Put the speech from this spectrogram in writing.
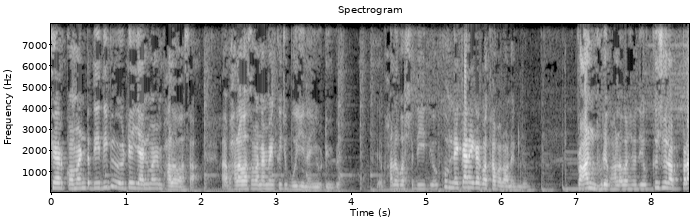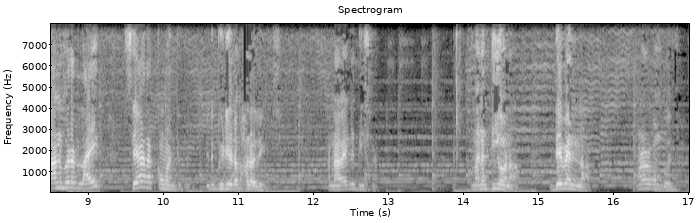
শেয়ার কমেন্ট দিয়ে দিবি, ওইটাই জানব আমি ভালোবাসা। আর ভালোবাসা মানে আমি কিছু বুঝি না ইউটিউবে ভালোবাসা দিয়ে দিও, খুব নেকা নেকা কথা বলো অনেক লোক প্রাণ ভরে ভালোবাসা দিও, কিছু না, প্রাণ ভরে লাইক শেয়ার আর কমেন্ট দিও যদি ভিডিওটা ভালো লেগেছে। আর না লাগে দিস না। মানে দিও না, দেবেন না। অন্যরকম বলতে হয়।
